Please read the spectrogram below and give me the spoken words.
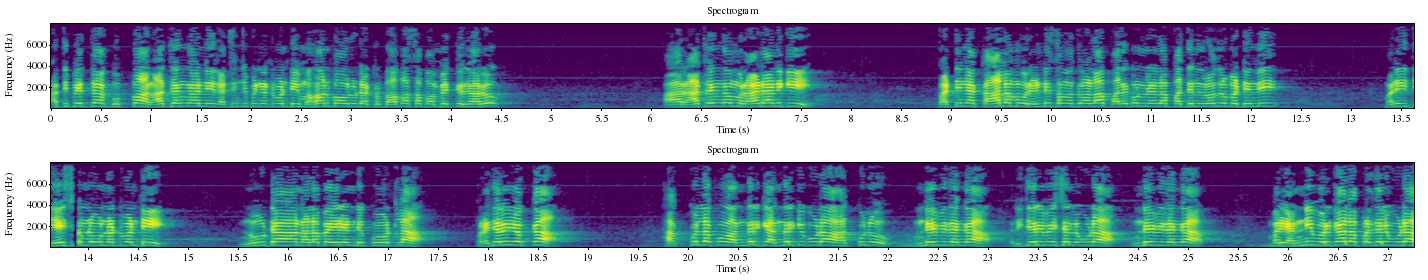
అతిపెద్ద గొప్ప రాజ్యాంగాన్ని రచించిపెట్టినటువంటి మహానుభావులు డాక్టర్ బాబాసాహెబ్ అంబేద్కర్ గారు. ఆ రాజ్యాంగం రాయడానికి పట్టిన కాలము రెండు సంవత్సరాల పదకొండు నెలల పద్దెనిమిది రోజులు పట్టింది. మరి దేశంలో ఉన్నటువంటి నూట నలభై రెండు కోట్ల ప్రజల యొక్క హక్కులకు అందరికీ అందరికీ కూడా హక్కులు ఉండే విధంగా రిజర్వేషన్లు కూడా ఉండే విధంగా మరి అన్ని వర్గాల ప్రజలు కూడా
